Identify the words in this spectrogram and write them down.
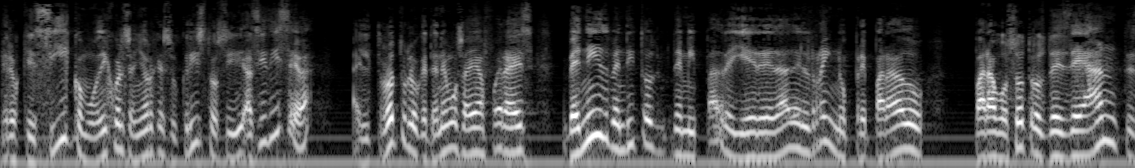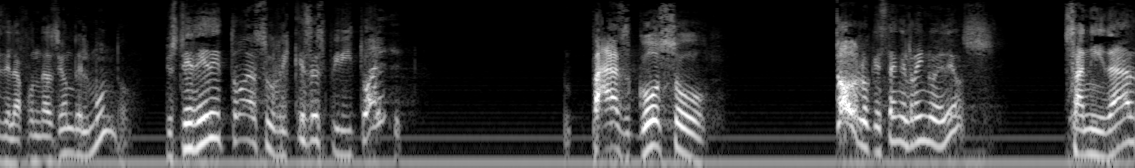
pero que sí, como dijo el Señor Jesucristo, sí, así dice, ¿va? El rótulo que tenemos allá afuera es, venid benditos de mi Padre y heredad del reino preparado para vosotros desde antes de la fundación del mundo. Y usted herede toda su riqueza espiritual. Paz, gozo, todo lo que está en el reino de Dios sanidad.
